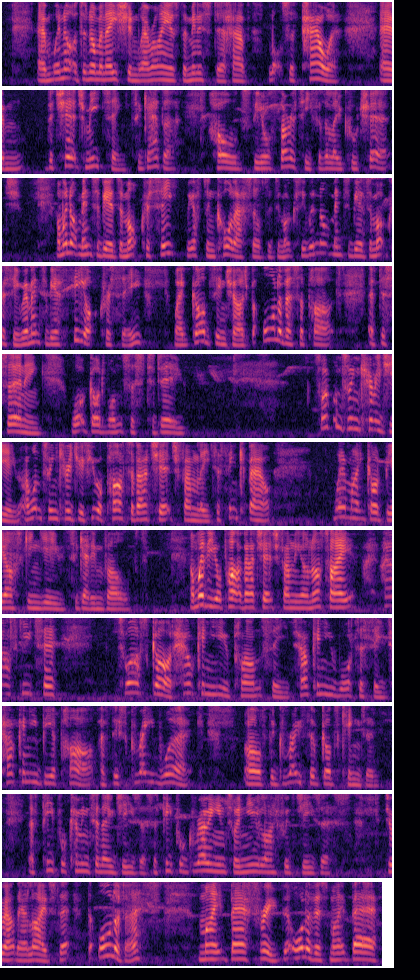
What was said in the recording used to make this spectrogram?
Um, we're not a denomination where I, as the minister, have lots of power. Um, the church meeting together holds the authority for the local church. And we're not meant to be a democracy. We often call ourselves a democracy. We're not meant to be a democracy. We're meant to be a theocracy where God's in charge, but all of us are part of discerning what God wants us to do. So I want to encourage you. I want to encourage you, if you are part of our church family, to think about where might God be asking you to get involved? And whether you're part of our church family or not, I, I ask you to, to ask God, how can you plant seeds? How can you water seeds? How can you be a part of this great work of the growth of God's kingdom, of people coming to know Jesus, of people growing into a new life with Jesus throughout their lives, that, that all of us might bear fruit, that all of us might bear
